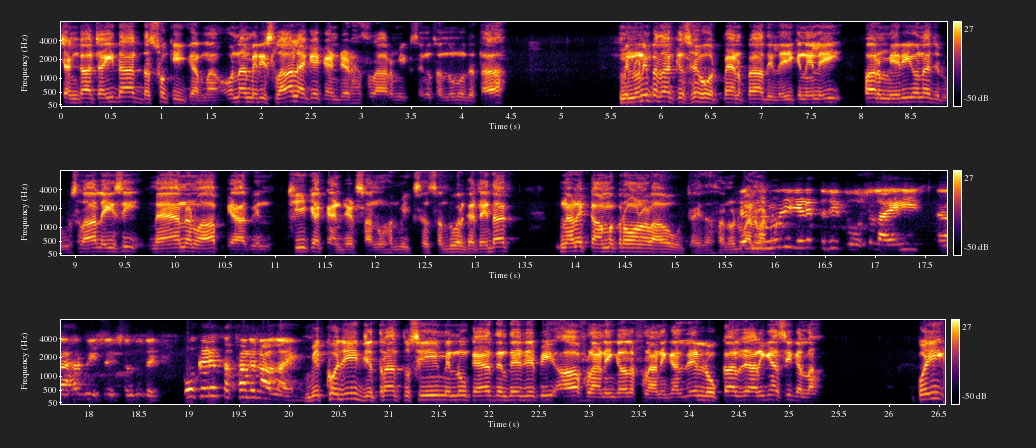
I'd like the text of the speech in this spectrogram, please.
ਚੰਗਾ ਚਾਹੀਦਾ, ਦੱਸੋ ਕੀ ਕਰਨਾ। ਉਹਨਾਂ ਮੇਰੀ ਸਲਾਹ ਲੈ ਕੇ ਕੈਂਡੀਡੇਟ ਸਰਦਾਰ ਹਰਮੀਤ ਸਿੰਘ ਸੰਧੂ ਨੂੰ ਦਿੱਤਾ। ਮੈਨੂੰ ਨਹੀਂ ਪਤਾ ਕਿਸੇ ਹੋਰ ਭੈਣ ਭਰਾ ਦੀ ਲਈ ਕਿ ਨਹੀਂ ਲਈ, ਪਰ ਮੇਰੀ ਉਹਨਾਂ ਜ਼ਰੂਰ ਸਲਾਹ ਲਈ ਸੀ। ਮੈਂ ਉਹਨਾਂ ਨੂੰ ਆਪ ਕਿਹਾ ਵੀ ਠੀਕ ਹੈ ਕੈਂਡੀਡੇਟ ਸਾਨੂੰ ਹਰਮੀਤ ਸਿੰਘ ਸੰਧੂ ਵਰਗਾ ਚਾਹੀਦਾ। ਨਾਲੇ ਕੰਮ ਕਰਾਉਣ ਵਾਲਾ ਹੋਊ ਚਾਹੀਦਾ ਸਾਨੂੰ ਤੇ ਡਿਵੈਲਪਮੈਂਟ ਮਨੂ ਜੀ ਜਿਹੜੇ ਤੁਸੀਂ ਦੋਸ਼ ਲਾਏ ਸੀ ਅਹ, ਹਰਮੀਤ ਸਿੰਘ ਸੰਧੂ ਤੇ ਉਹ ਕਿਹੜੇ ਤੱਥਾਂ ਦੇ ਨਾਲ ਲਾਏ ਵੇਖੋ ਜੀ ਜਿਸ ਤਰ੍ਹਾਂ ਤੁਸੀਂ ਮੈਨੂੰ ਕਹਿ ਦਿੰਦੇ ਜੇ ਵੀ ਆਹ ਫਲਾਣੀ ਗੱਲ ਫਲਾਣੀ ਗੱਲ ਇਹ ਲੋਕਾਂ ਜਾ ਰਹੀਆਂ ਸੀ ਗੱਲਾਂ। ਕੋਈ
